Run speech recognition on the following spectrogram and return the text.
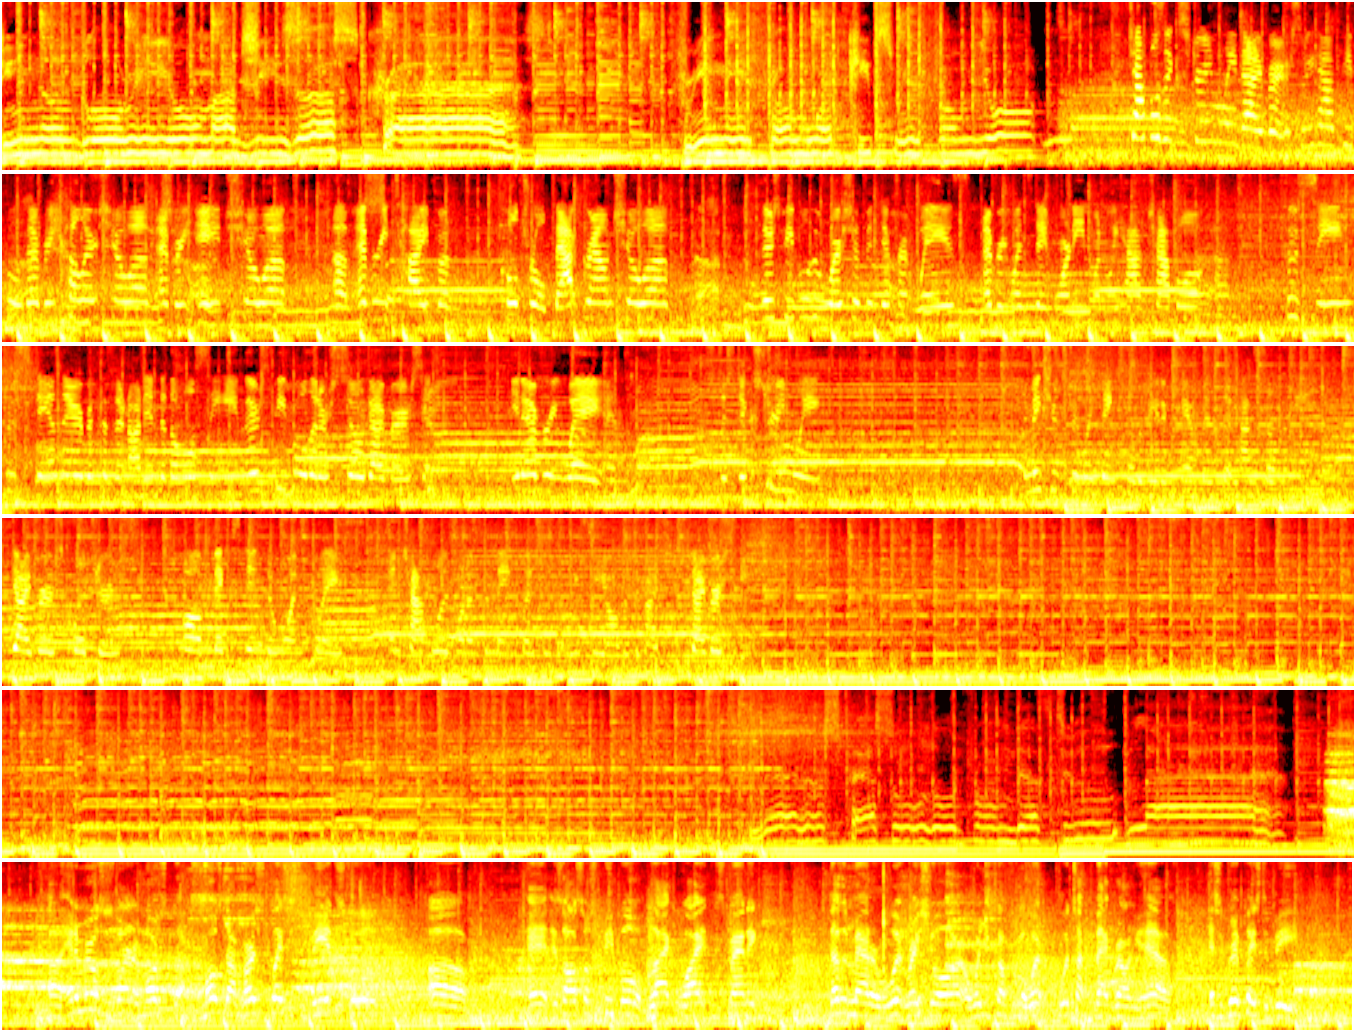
King of glory, oh my Jesus Christ. Free me from what keeps me from your Chapel's extremely diverse. We have people of every color show up, every age show up, um, every type of cultural background show up. There's people who worship in different ways every Wednesday morning when we have chapel. Who sing, who stand there because they're not into the whole singing. There's people that are so diverse in, in every way and it's just extremely, it makes you extremely thankful to be at a campus that has so many diverse cultures all mixed into one place. And chapel is one of the main places that we see all the diversity. Uh, Intramurals is one of the most most diverse places to be at school. Um, and it's of people, black, white, Hispanic. Doesn't matter what race you are or where you come from or what, what type of background you have. It's a great place to be.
